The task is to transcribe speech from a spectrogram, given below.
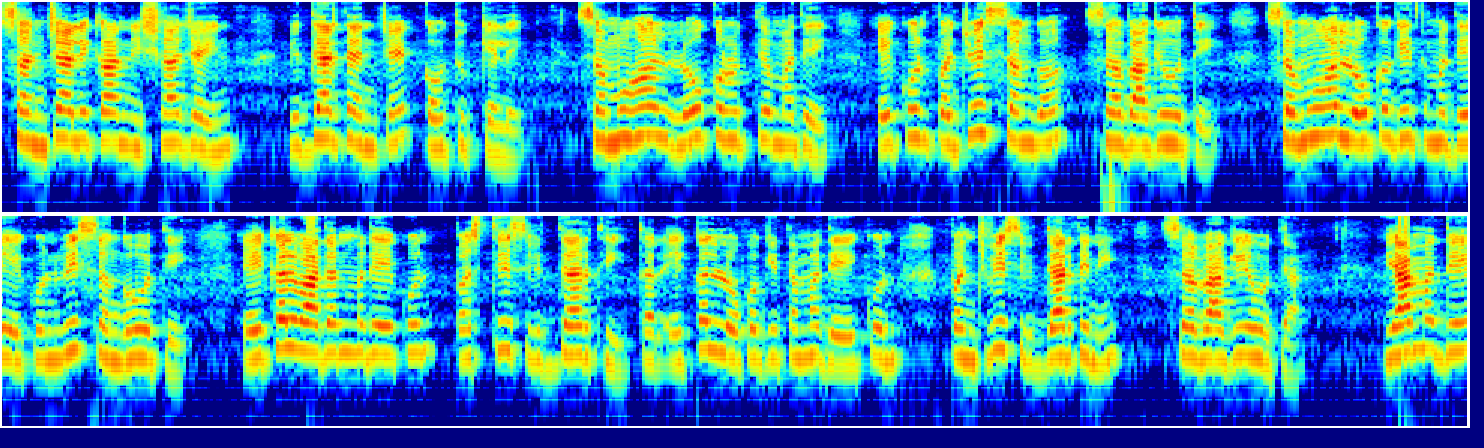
संचालिका निशा जैन विद्यार्थ्यांचे कौतुक केले. समूह लोकनृत्यमध्ये एकूण पंचवीस संघ सहभागी होते. समूह लोकगीतमध्ये एकूण वीस संघ होते. एकल वादनमध्ये एकूण पस्तीस विद्यार्थी तर एकल लोकगीतामध्ये एकूण पंचवीस विद्यार्थिनी सहभागी होत्या. यामध्ये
